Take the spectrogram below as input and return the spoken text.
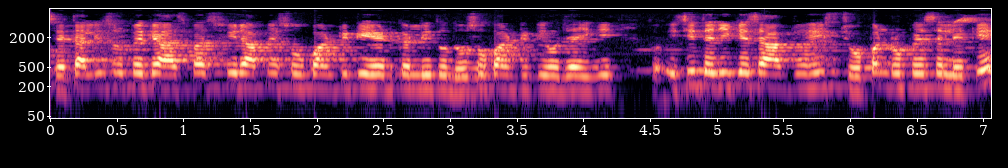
सैतालीस रुपए के आसपास फिर आपने 100 क्वांटिटी ऐड कर ली तो 200 क्वांटिटी हो जाएगी। तो इसी तरीके से आप जो है चौपन रुपए से लेके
